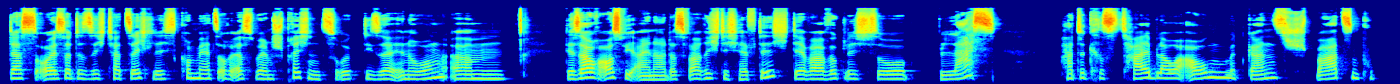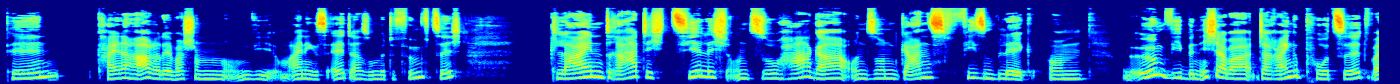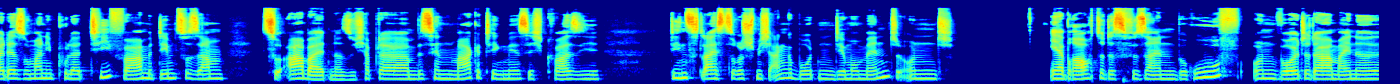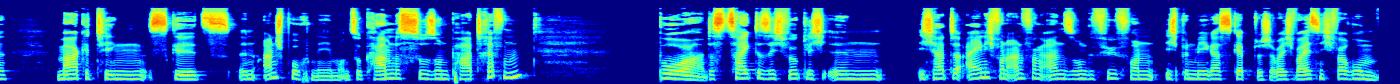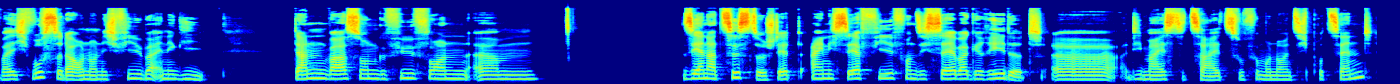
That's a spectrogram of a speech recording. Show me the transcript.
das äußerte sich tatsächlich, es kommt mir jetzt auch erst beim Sprechen zurück, diese Erinnerung. Ähm, der sah auch aus wie einer, das war richtig heftig. Der war wirklich so blass, hatte kristallblaue Augen mit ganz schwarzen Pupillen, keine Haare, der war schon irgendwie um einiges älter, so Mitte 50. Klein, drahtig, zierlich und so hager und so einen ganz fiesen Blick. Ähm, und irgendwie bin ich aber da reingepurzelt, weil der so manipulativ war, mit dem zusammen zu arbeiten. Also ich habe da ein bisschen marketingmäßig quasi dienstleisterisch mich angeboten in dem Moment und er brauchte das für seinen Beruf und wollte da meine Marketing-Skills in Anspruch nehmen. Und so kam das zu so ein paar Treffen. Boah, das zeigte sich wirklich in ich hatte eigentlich von Anfang an so ein Gefühl von, ich bin mega skeptisch, aber ich weiß nicht warum, weil ich wusste da auch noch nicht viel über Energie. Dann war es so ein Gefühl von ähm, sehr narzisstisch. Der hat eigentlich sehr viel von sich selber geredet, äh, die meiste Zeit zu 95 Prozent.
